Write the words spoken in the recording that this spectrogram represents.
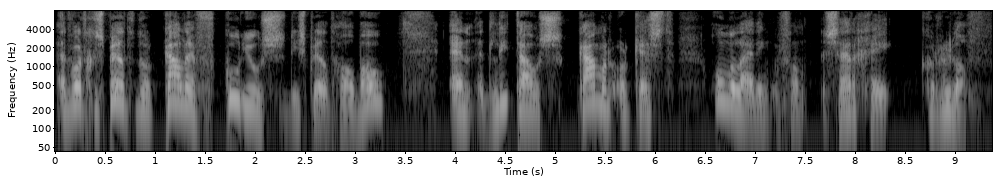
Het wordt gespeeld door Kalev Kuljus, die speelt hobo. En het Litouws Kamerorkest onder leiding van Sergej Krulov.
